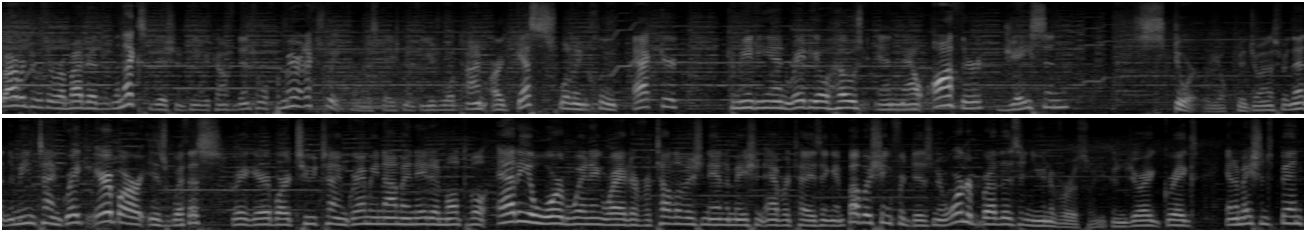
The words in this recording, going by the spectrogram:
Robert with a reminder that the next edition of TV Confidential will premiere next week on the station at the usual time. Our guests will include actor, comedian, radio host, and now author Jason Stewart. You'll join us for that. In the meantime, Greg Ehrbar is with us. Greg Ehrbar, two time Grammy nominated and multiple Addy Award winning writer for television, animation, advertising, and publishing for Disney, Warner Brothers, and Universal. You can enjoy Greg's animation spin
